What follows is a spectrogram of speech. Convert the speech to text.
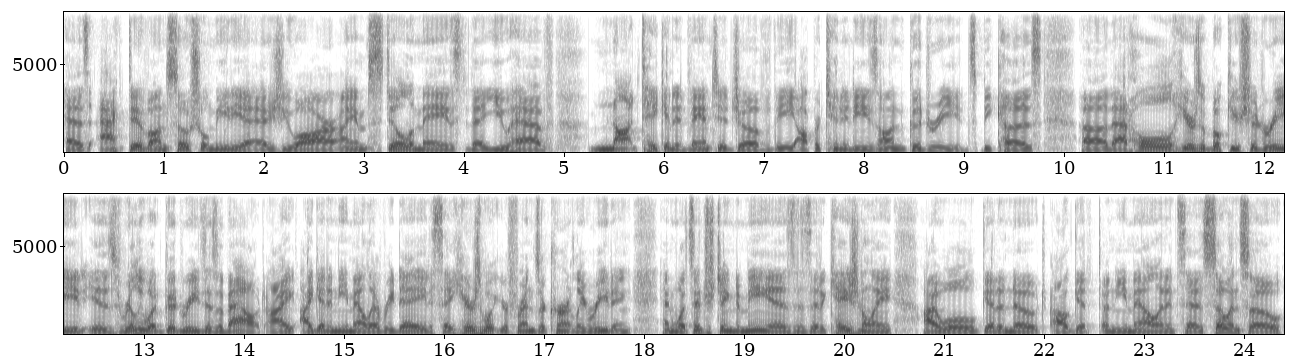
as active on social media as you are, I am still amazed that you have not taken advantage of the opportunities on Goodreads because uh, that whole here's a book you should read is really what Goodreads is about. I, I get an email every day to say, here's what your friends are currently reading. And what's interesting to me is, is that occasionally I will get a note, I'll get an email, and it says, so and so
